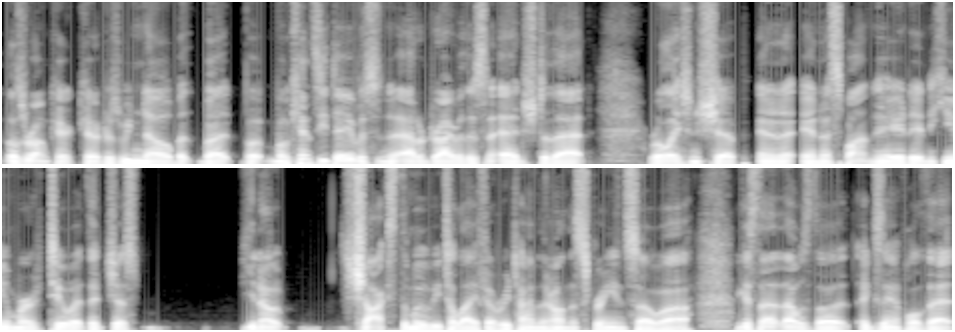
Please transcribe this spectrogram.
those are all characters we know but but but mackenzie davis and adam driver there's an edge to that relationship and a, and a spontaneity and humor to it that just you know shocks the movie to life every time they're on the screen. So uh, I guess that that was the example that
